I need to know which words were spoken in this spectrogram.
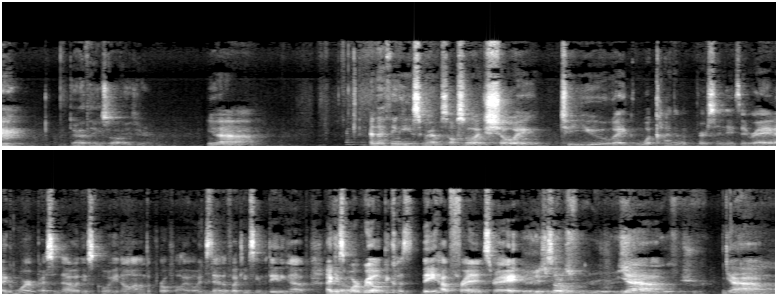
then I think it's a lot easier. Yeah. And I think Instagram is also like showing to you like what kind of a person is it, right? Like more personalities going on on the profile instead of like using the dating app. Like it's more real because they have friends, right? Yeah, Instagram So- is real. It's yeah. for real for sure. Yeah.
